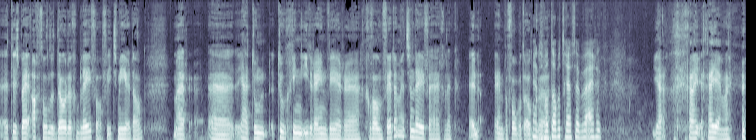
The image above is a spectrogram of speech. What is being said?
het is bij 800 doden gebleven of iets meer dan. Maar uh, ja, toen, toen ging iedereen weer uh, gewoon verder met zijn leven eigenlijk. En, en bijvoorbeeld ook... Ja, dus wat dat betreft hebben we eigenlijk... Ja, ga, ga jij maar.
